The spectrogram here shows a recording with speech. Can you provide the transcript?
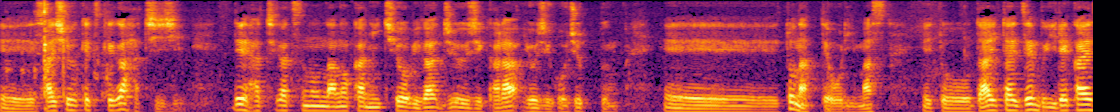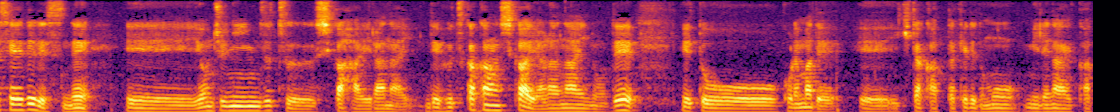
えー最終受付が8時。で8月の7日日曜日が10時から4時50分、えーとなっております。えっ、と大体全部入れ替え制でですねえー40人ずつしか入らない。で2日間しかやらないので、えっとこれまで、えー行きたかったけれども見れなかっ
